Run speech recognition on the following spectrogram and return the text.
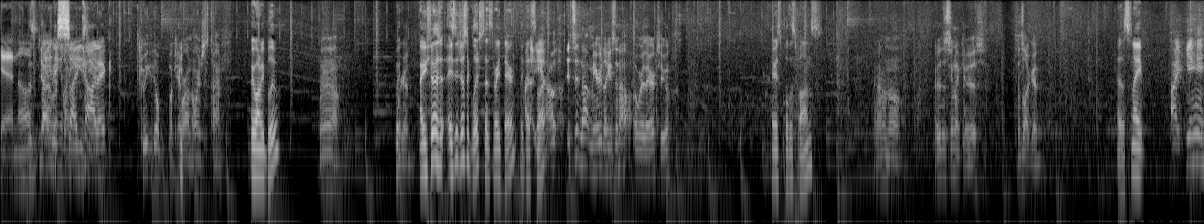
Yeah, no. This If guy anything, was it'll be. Psychotic. Can we go? Okay, we're on orange this time. We want to be blue? No, no, no. We're Wait. good. Are you sure? Is it just a glitch that's right there? Like Uh, that's yeah, what? I- is it not mirrored? Like, is it not over there too? Maybe it's pull the spawns. I don't know. It doesn't seem like it is. It's all good. As a snipe. I yeah.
